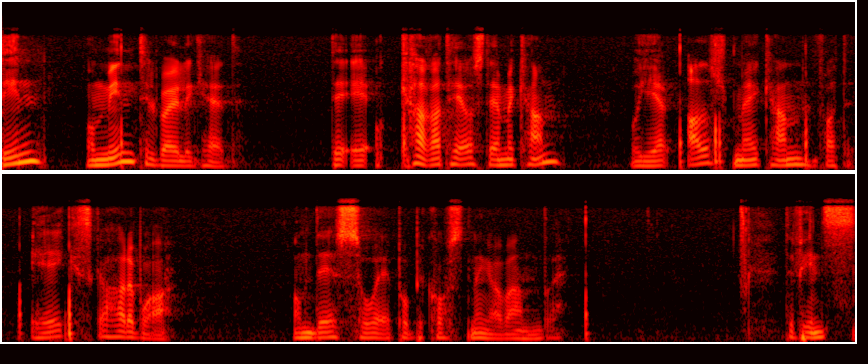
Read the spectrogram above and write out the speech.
din og min tilbøyelighet. Det er å karre til oss det vi kan, og gjøre alt vi kan for at jeg skal ha det bra om det så er på bekostning av andre. Det fins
